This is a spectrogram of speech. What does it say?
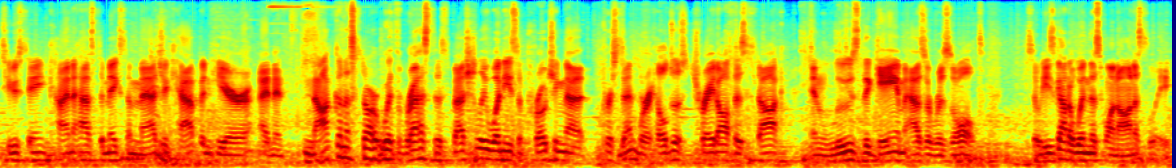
Saint kind of has to make some magic happen here, and it's not going to start with rest, especially when he's approaching that percent where he'll just trade off his stock and lose the game as a result. So he's got to win this one, honestly.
